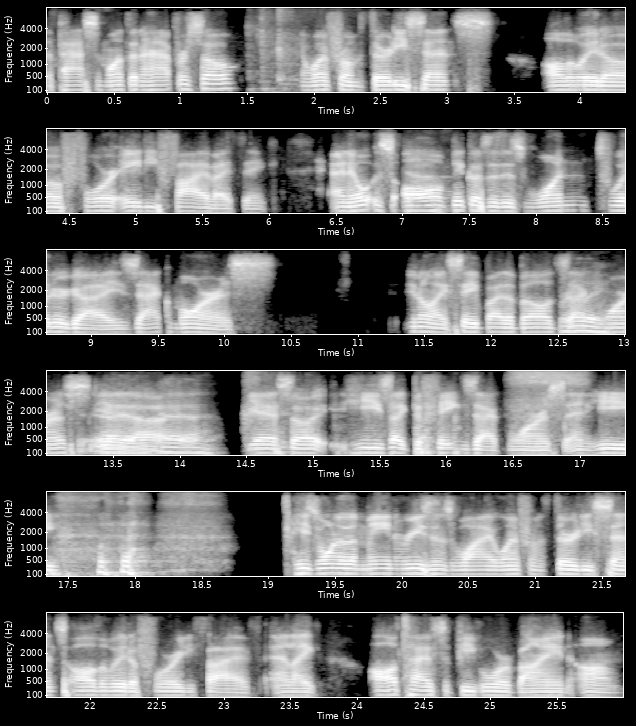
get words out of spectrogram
the past month and a half or so? It went from thirty cents all the way to four eighty five, I think, and it was all because of this one Twitter guy, Zack Morris. You know, like Saved by the Bell, Zack Really? Morris. yeah, Yeah, uh, yeah, yeah. So he's like the fake Zack Morris, and he he's one of the main reasons why I went from 30 cents all the way to 485 and like all types of people were buying um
